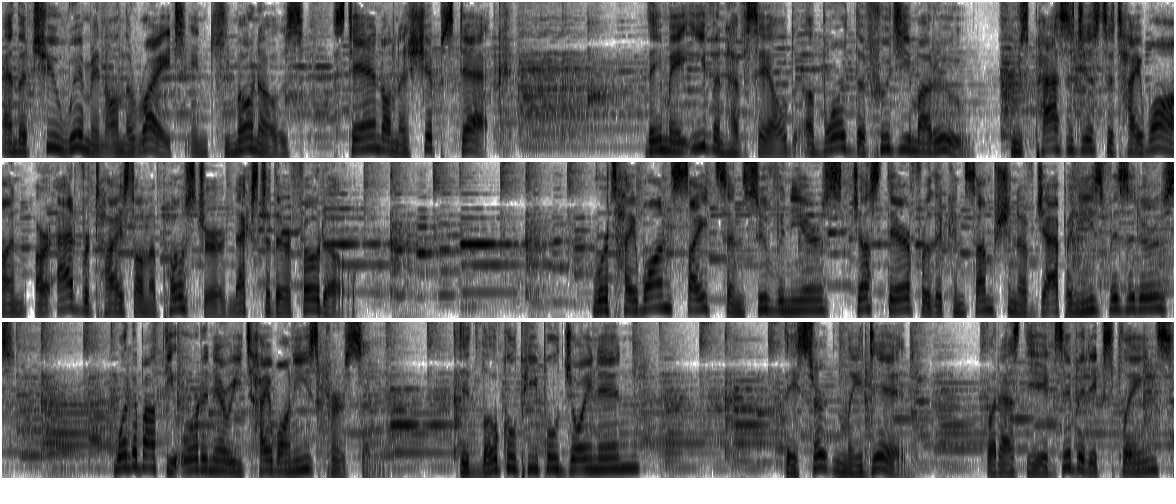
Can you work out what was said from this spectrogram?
and the two women on the right in kimonos stand on a ship's deck. They may even have sailed aboard the Fujimaru, whose passages to Taiwan are advertised on a poster next to their photo. Were Taiwan sites and souvenirs just there for the consumption of Japanese visitors? What about the ordinary Taiwanese person? Did local people join in? They certainly did, but as the exhibit explains,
